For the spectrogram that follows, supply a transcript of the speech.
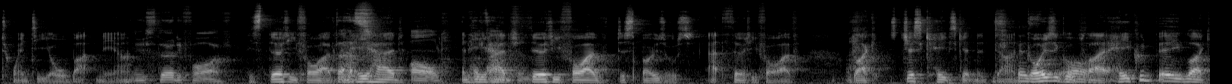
twenty all but now. He's thirty five. He's thirty five, and he had old. and he That's had 35 disposals at 35. Like, just keeps getting it done. Just- Guy's a good oh. player. He could be like,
